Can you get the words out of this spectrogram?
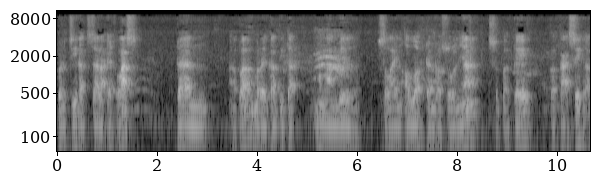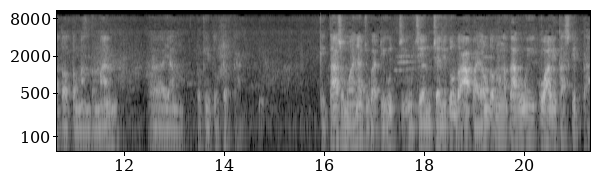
berjihad secara ikhlas dan apa mereka tidak mengambil selain Allah dan Rasulnya sebagai kekasih atau teman-teman eh, yang begitu dekat. Kita semuanya juga diuji. Ujian-ujian itu untuk apa ya? Untuk mengetahui kualitas kita.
